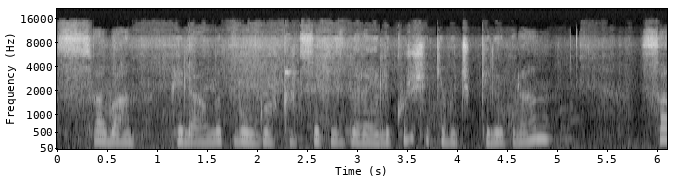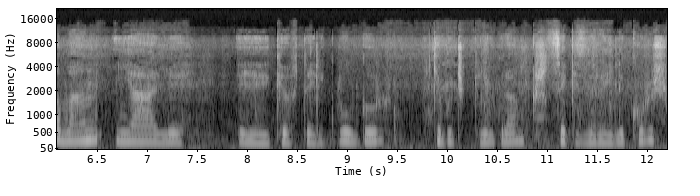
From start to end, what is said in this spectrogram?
Saban pilavlık bulgur 48 lira 50 kuruş 2,5 kilogram. Saban yerli e, köftelik bulgur 2,5 kilogram 48 lira 50 kuruş.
